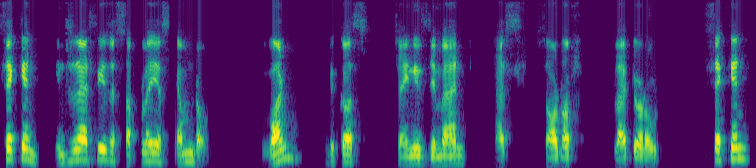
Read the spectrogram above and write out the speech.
Second, internationally the supply has come down. One, because Chinese demand has sort of plateaued out. Second,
